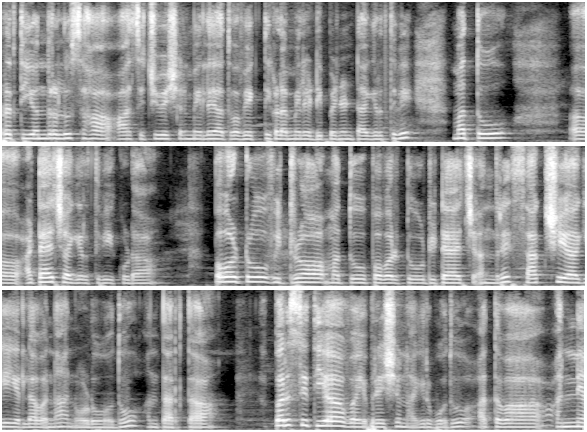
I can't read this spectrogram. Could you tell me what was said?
ಪ್ರತಿಯೊಂದರಲ್ಲೂ ಸಹ ಆ ಸಿಚುವೇಶನ್ ಮೇಲೆ ಅಥವಾ ವ್ಯಕ್ತಿಗಳ ಮೇಲೆ ಡಿಪೆಂಡೆಂಟ್ ಆಗಿರ್ತೀವಿ ಮತ್ತು ಅಟ್ಯಾಚ್ ಆಗಿರ್ತೀವಿ ಕೂಡ. ಪವರ್ ಟು ವಿಡ್ರಾ ಮತ್ತು ಪವರ್ ಟು ಡಿಟ್ಯಾಚ್ ಅಂದರೆ ಸಾಕ್ಷಿಯಾಗಿ ಎಲ್ಲವನ್ನು ನೋಡುವುದು ಅಂತ ಅರ್ಥ. ಪರಿಸ್ಥಿತಿಯ ವೈಬ್ರೇಷನ್ ಆಗಿರ್ಬೋದು ಅಥವಾ ಅನ್ಯ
